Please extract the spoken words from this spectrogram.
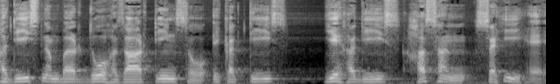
حدیث نمبر دو ہزار تین سو اکتیس، یہ حدیث حسن صحیح ہے۔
